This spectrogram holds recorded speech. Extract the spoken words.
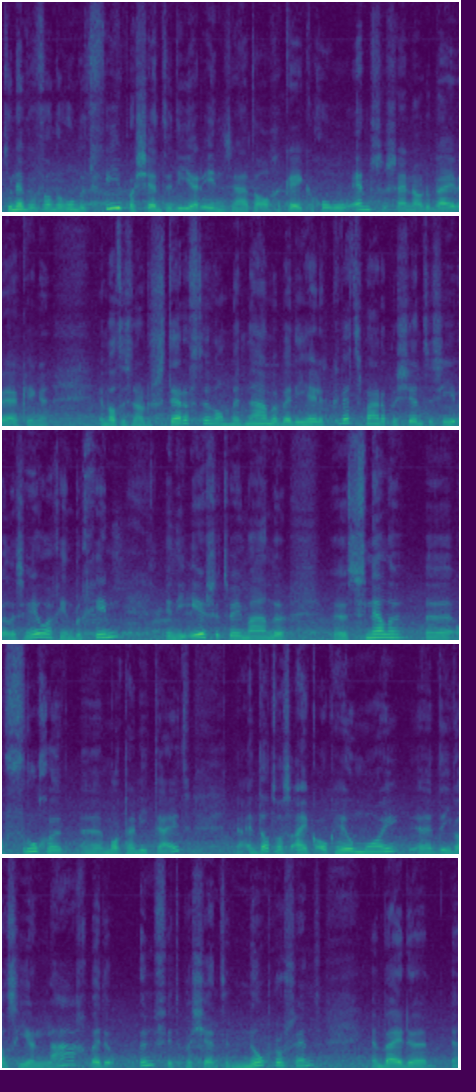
Toen hebben we van de 104 patiënten die erin zaten al gekeken, goh, hoe ernstig zijn nou de bijwerkingen en wat is nou de sterfte? Want met name bij die hele kwetsbare patiënten zie je wel eens heel erg in het begin, in die eerste twee maanden, snelle of vroege mortaliteit. Ja, en dat was eigenlijk ook heel mooi. die was hier laag, bij de unfitte patiënten 0%. En bij de uh,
